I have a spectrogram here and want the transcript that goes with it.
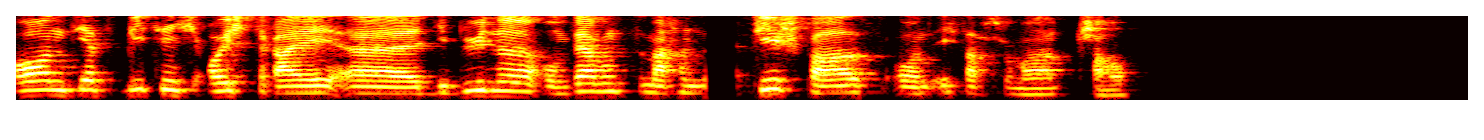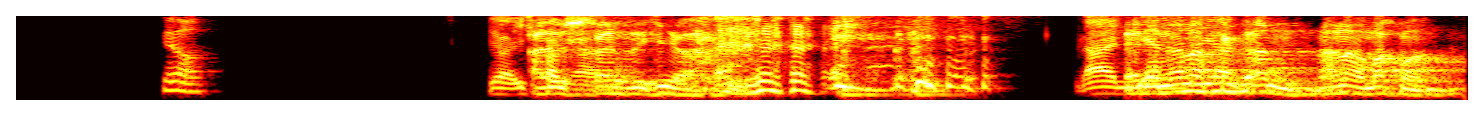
Und jetzt biete ich euch drei äh, die Bühne, um Werbung zu machen. Viel Spaß und ich sag schon mal ciao. Ja. Ja, ich Alle schreien sie hier. Nein, hey, Nana fängt an. Nana, mach mal.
